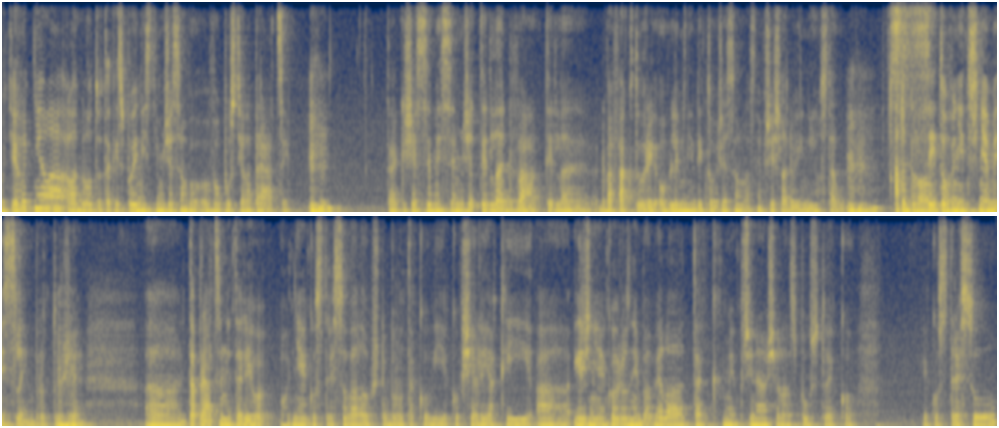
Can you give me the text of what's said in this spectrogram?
otěhotněla, ale bylo to taky spojené s tím, že jsem opustila práci. Mhm. Takže si myslím, že tyhle dva, tyhle dva faktory ovlivnily to, že jsem vlastně přišla do jiného stavu. Mhm. A to bylo... Si to vnitřně myslím, protože Mhm. Uh, ta práce mě tady ho- hodně jako stresovala, už to bylo takový jako všelijaký a i když mě jako hrozně bavila, tak mi přinášela spoustu jako, jako stresu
